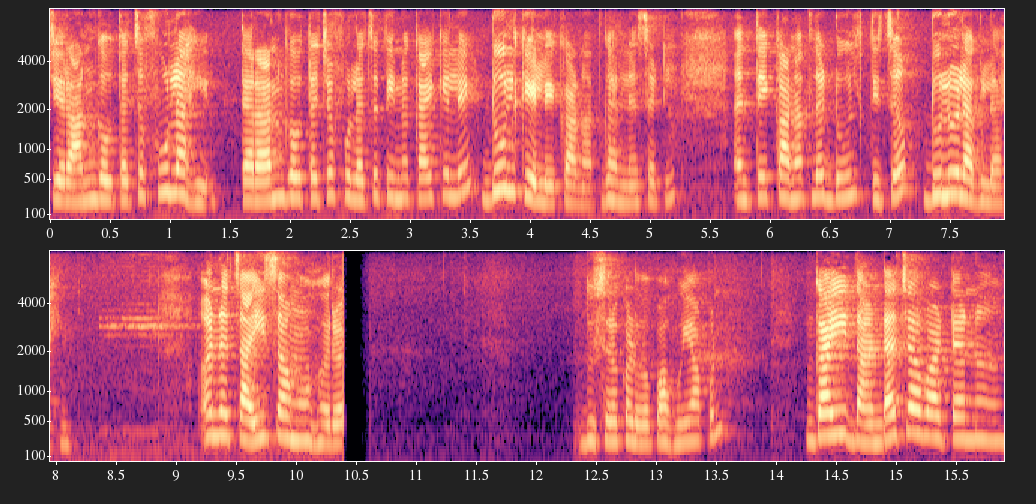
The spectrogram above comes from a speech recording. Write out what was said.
जे रानगवताचं फूल आहे त्या रानगवताच्या फुलाचं तिनं काय केले? डूल केले कानात घालण्यासाठी. आणि ते कानातलं डूल तिचं डुलू लागलं आहे. अन चाईचा मोहर दुसरं कडवं पाहूया आपण. गाई दांडाच्या वाट्यानं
